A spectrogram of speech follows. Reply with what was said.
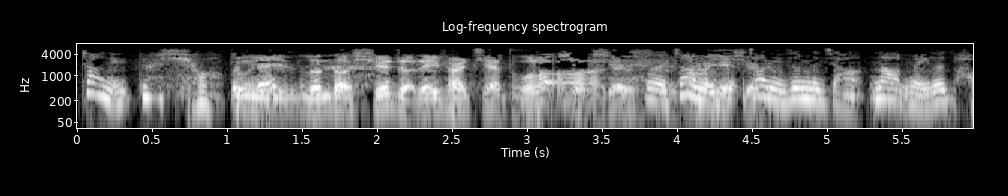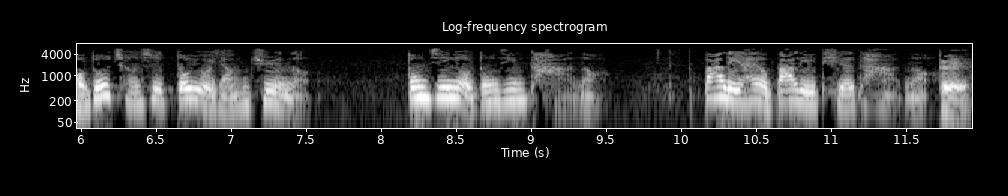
照你对不起，终于轮到学者这一片解读了啊！学对，照你照你这么讲，那每个好多城市都有洋剧呢，东京有东京塔呢，巴黎还有巴黎铁塔呢。对。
